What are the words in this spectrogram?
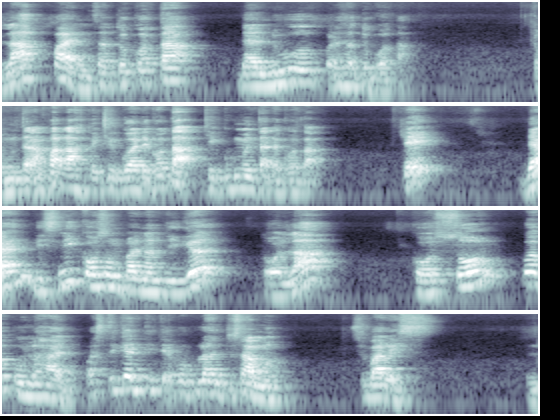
Lapan satu kotak dan dua pada satu kotak. Kamu tak nampak lah cikgu ada kotak, cikgu memang tak ada kotak. Okay? Dan di sini 0.63 tolak 0 perpuluhan. Pastikan titik perpuluhan itu sama. Sebaris. 6,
